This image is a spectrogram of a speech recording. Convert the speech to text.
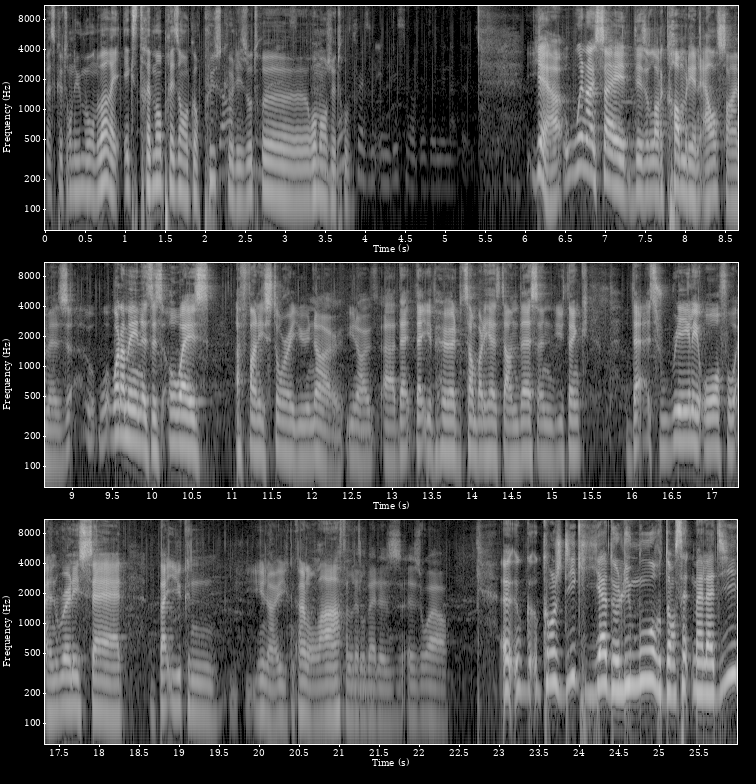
Parce que ton humour noir est extrêmement présent, encore plus que les autres romans, je trouve. Yeah, when I say there's a lot of comedy in Alzheimer's, what I mean is there's always a funny story you know, you know, uh, that, that you've heard somebody has done this and you think that it's really awful and really sad, but you can, you know, you can kind of laugh a little bit as, as well. Euh, quand je dis qu'il y a de l'humour dans cette maladie,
